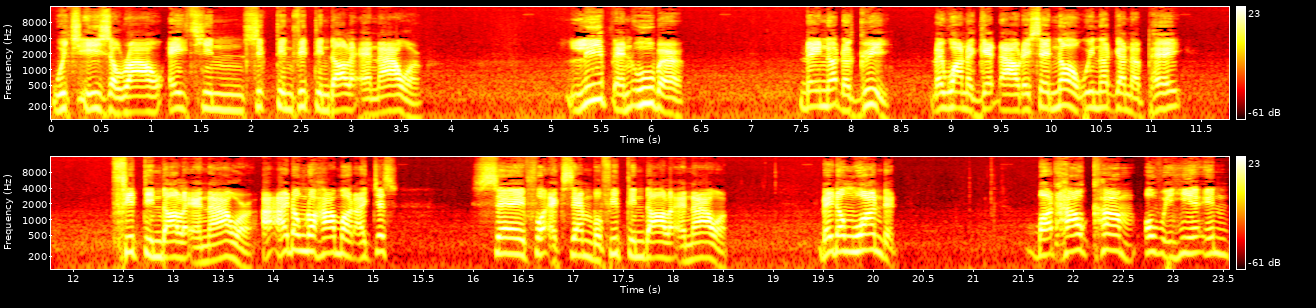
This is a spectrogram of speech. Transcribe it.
which is around 18, 16, 15 dollar an hour. Lyft and Uber, they not agree. They want to get out. They say, no, we're not gonna pay fifteen dollar an hour. I, I don't know how much. I just say, for example, fifteen dollar an hour. They don't want it. But how come over here in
